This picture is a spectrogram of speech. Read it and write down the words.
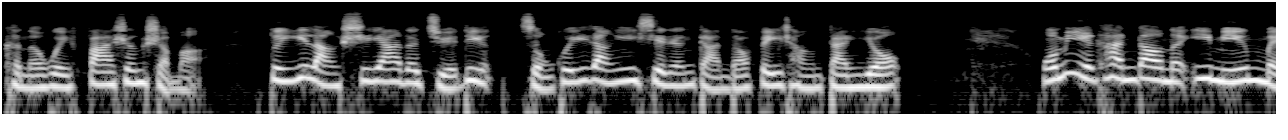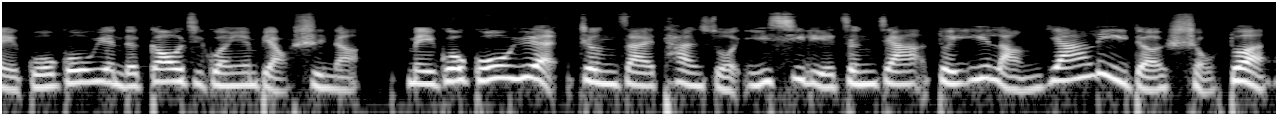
可能会发生什么。对伊朗施压的决定总会让一些人感到非常担忧。”我们也看到呢，一名美国国务院的高级官员表示呢，美国国务院正在探索一系列增加对伊朗压力的手段。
